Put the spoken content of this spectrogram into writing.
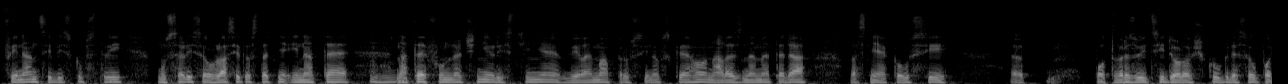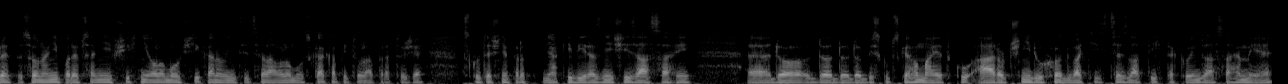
financí biskupství museli souhlasit. Ostatně i na té, mm-hmm. na té fundační listině Vilema Prusinovského nalezneme teda vlastně jakousi eh, potvrzující doložku, kde jsou, podep, jsou na ní podepsaní všichni olomoučtí kanovníci, celá olomoucká kapitula, protože skutečně pro nějaký výraznější zásahy eh, do, do, do, do biskupského majetku a roční důchod 2000 zlatých takovým zásahem je,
